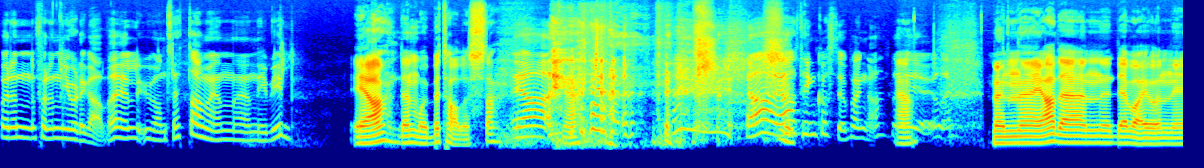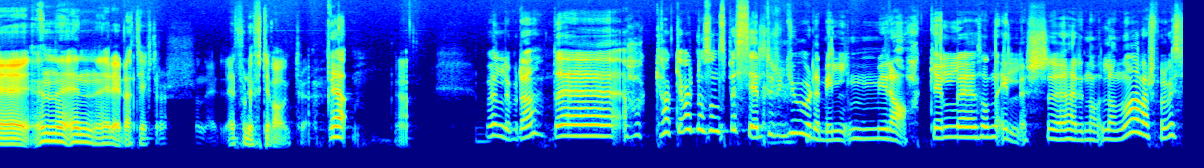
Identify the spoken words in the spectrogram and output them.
For en, for en julegave, eller uansett, da, med en en ny bil. Ja, den må jo betales, da. Ja. Ja. ja, ja, ting koster jo penger. Det Ja. gjør jo det. Men uh, ja, det, en, det var jo en, eh, en, en relativt rasjonell, fornuftig valg, tror jeg. Ja. Veldig bra. Det har, har ikke vært noe sånn spesielt julemirakel eh, sånn ellers eh, her i landet. I hvert fall hvis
